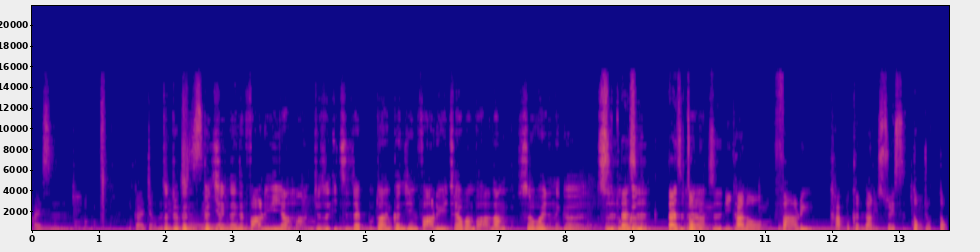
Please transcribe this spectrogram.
还是刚才讲的，这就跟跟现在的法律一样嘛，你就是一直在不断更新法律，才有办法让社会的那个制，度更但是但是重点是，你看哦，法律它不可能让你随时动就动，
